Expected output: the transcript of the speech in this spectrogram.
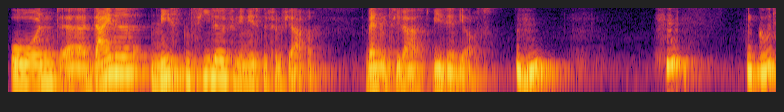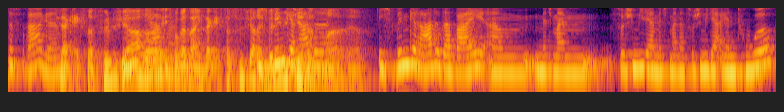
Und äh, deine nächsten Ziele für die nächsten fünf Jahre? Wenn du Ziele hast, wie sehen die aus? Mhm. Gute Frage. Ich sage extra fünf, fünf Jahre. Jahre. Ich wollte gerade sagen, ich sage extra fünf Jahre. Ich wir limitieren gerade, das mal. Ja. Ich bin gerade dabei, ähm, mit meinem Social Media, mit meiner Social Media Agentur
